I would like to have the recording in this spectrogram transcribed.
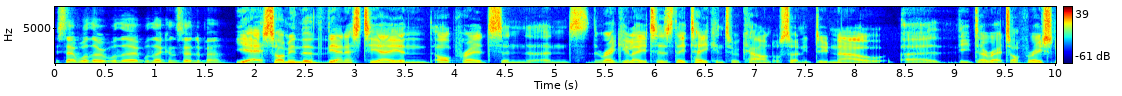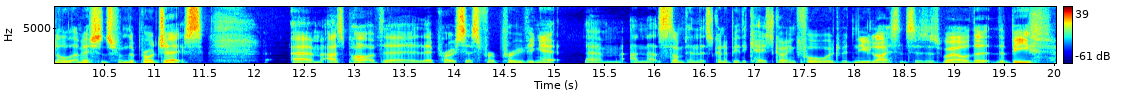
is that what they're what they're what they're concerned about? Yeah, so I mean the the NSTA and OPREDS and and the regulators they take into account or certainly do now uh, the direct operational emissions from the projects um, as part of their their process for approving it. Um, and that's something that's going to be the case going forward with new licenses as well. The the beef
